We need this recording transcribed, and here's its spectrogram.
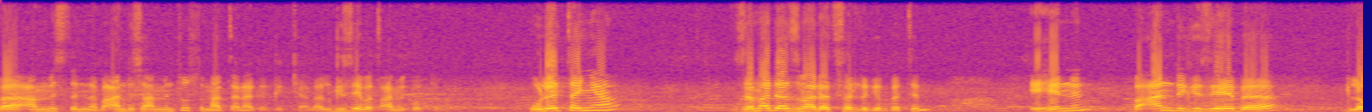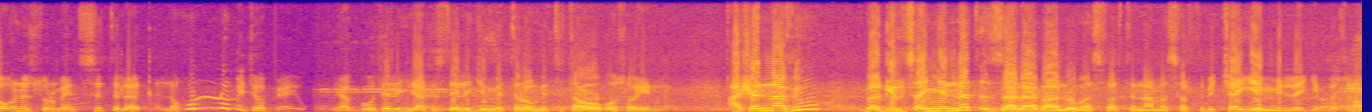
በአምስት እና በአንድ ሳምንት ውስጥ ማጠናቀቅ ይቻላል። ጊዜ በጣም ይቆጥባል። ሁለተኛ ዘመድ አዝማድ አትፈልግበትም። ይሄንን በአንድ ጊዜ በለው instrument ስትለቅ ለሁሉም ኢትዮጵያዊ የአጎቴ ልጅ የአክስቴ ልጅ የምትለው የምትታወቀው ሰው የለም። አሸናፊው በግልጸኝነት እዛ ላይ ባለው መስፈርትና መስፈርት ብቻ የሚለይበት ነው።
